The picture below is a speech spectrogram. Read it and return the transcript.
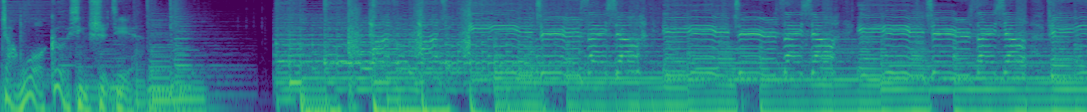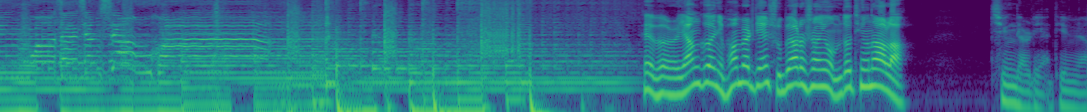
掌握个性世界。他他就一直在笑，一直在笑，一直在笑，听我在讲笑话。嘿，不是杨哥，你旁边点鼠标的声音我们都听到了，轻点点，听见没有？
